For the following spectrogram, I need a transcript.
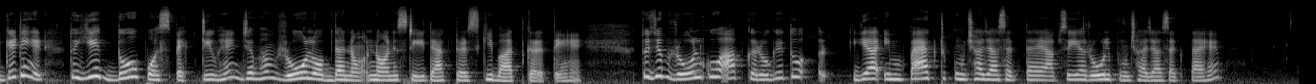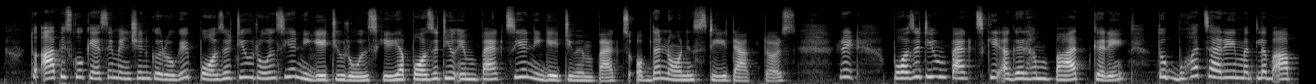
गेटिंग इट तो ये दो पर्सपेक्टिव हैं जब हम role of the non state actors की बात करते हैं। तो जब रोल को आप करोगे तो या इम्पैक्ट पूछा जा सकता है आपसे या रोल पूछा जा सकता है। तो आप इसको कैसे मेंशन करोगे? पॉजिटिव रोल्स या निगेटिव रोल्स के, या पॉजिटिव इम्पैक्ट्स या negative impacts of the non state actors right positive impacts की अगर हम बात करें तो बहुत सारे मतलब आप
